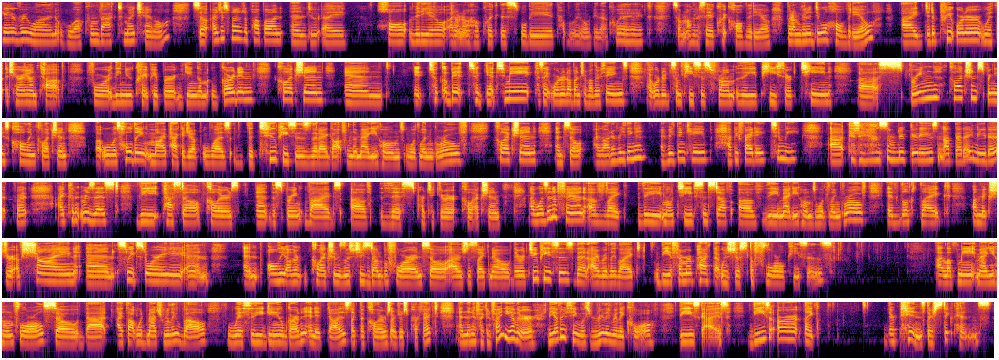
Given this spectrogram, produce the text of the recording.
Hey everyone, welcome back to my channel. So I just wanted to pop on and do a haul video. I don't know how quick this will be. It probably won't be that quick. So I'm not going to say a quick haul video, but I'm going to do a haul video. I did a pre-order with a cherry on top for the new Crate Paper Gingham Garden collection and it took a bit to get to me because I ordered a bunch of other things. I ordered some pieces from the P13 uh, Spring collection, Spring is Calling collection. But what was holding my package up was the two pieces that I got from the Maggie Holmes Woodland Grove collection. And so I got everything in everything came. Happy Friday to me because uh, I have some new goodies. Not that I need it, but I couldn't resist the pastel colors and the spring vibes of this particular collection. I wasn't a fan of like the motifs and stuff of the Maggie Holmes Woodland Grove. It looked like a mixture of shine and sweet story and and all the other collections that she's done before. And so I was just like, no, there were two pieces that I really liked. The ephemera pack that was just the floral pieces. I love me Maggie Home florals, so that I thought would match really well with the Gingham Garden, and it does. Like the colors are just perfect. And then if I can find the other, the other thing was really really cool. These guys, these are like they're pins, they're stick pins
